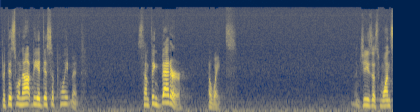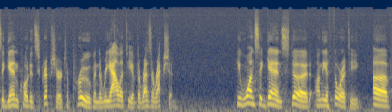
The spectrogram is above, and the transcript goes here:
But this will not be a disappointment. Something better awaits. Jesus once again quoted Scripture to prove in the reality of the resurrection. He once again stood on the authority of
